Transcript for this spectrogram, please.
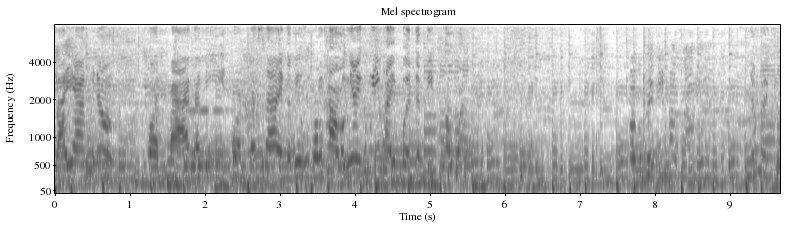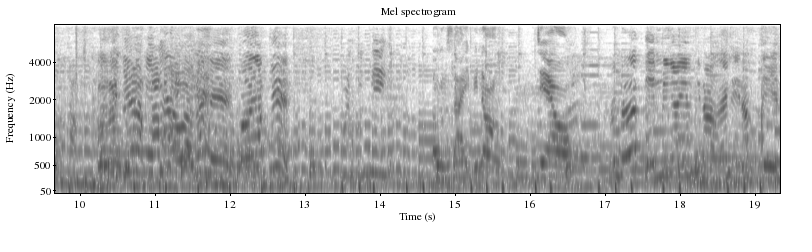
หลายอย่างพี่น้องทอดปลากับมีทอดปลาไส้กับมีอุ้ยกองข่าวว่าไงก็มีไผเปิดกระติบเขาวะเขาก็ไม่กินข้าวสาร มใส่พี่น้องเจลมันเด้อตีนมีไงพี่น้องไอ้นี่น้ำตีน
